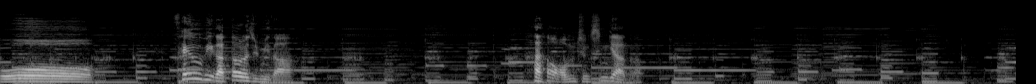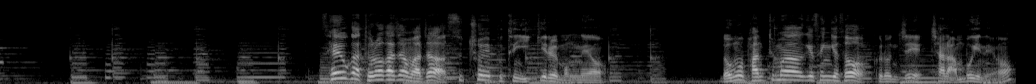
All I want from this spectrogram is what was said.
오, 새우비가 떨어집니다. 엄청 신기하다. 새우가 들어가자마자 수초에 붙은 이끼를 먹네요. 너무 반투명하게 생겨서 그런지 잘 안 보이네요.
